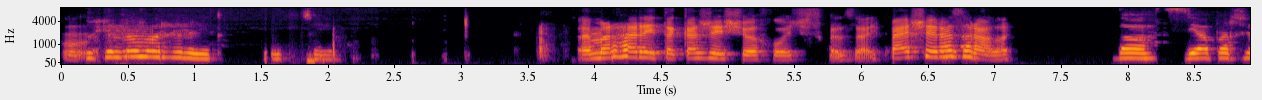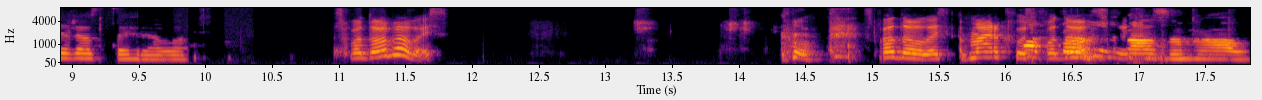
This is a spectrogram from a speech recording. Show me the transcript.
кажу. Маргарита. Це я. Е, Маргарита, кажи, що хочеш сказати. Перший раз грала. Да, я перший раз це грала. Сподобалось? Сподобалось. Марку, Я сподобалось? перший раз грав.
